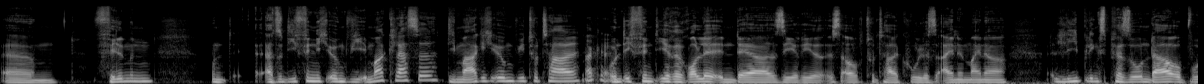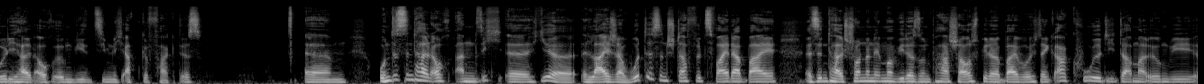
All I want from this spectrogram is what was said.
ähm, Filmen. Und also die finde ich irgendwie immer klasse, die mag ich irgendwie total. Okay. Und ich finde ihre Rolle in der Serie ist auch total cool. Das ist eine meiner Lieblingspersonen da, obwohl die halt auch irgendwie ziemlich abgefuckt ist. Ähm, und es sind halt auch an sich, äh, hier, Elijah Wood ist in Staffel 2 dabei. Es sind halt schon dann immer wieder so ein paar Schauspieler dabei, wo ich denke, ah, cool, die da mal irgendwie,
